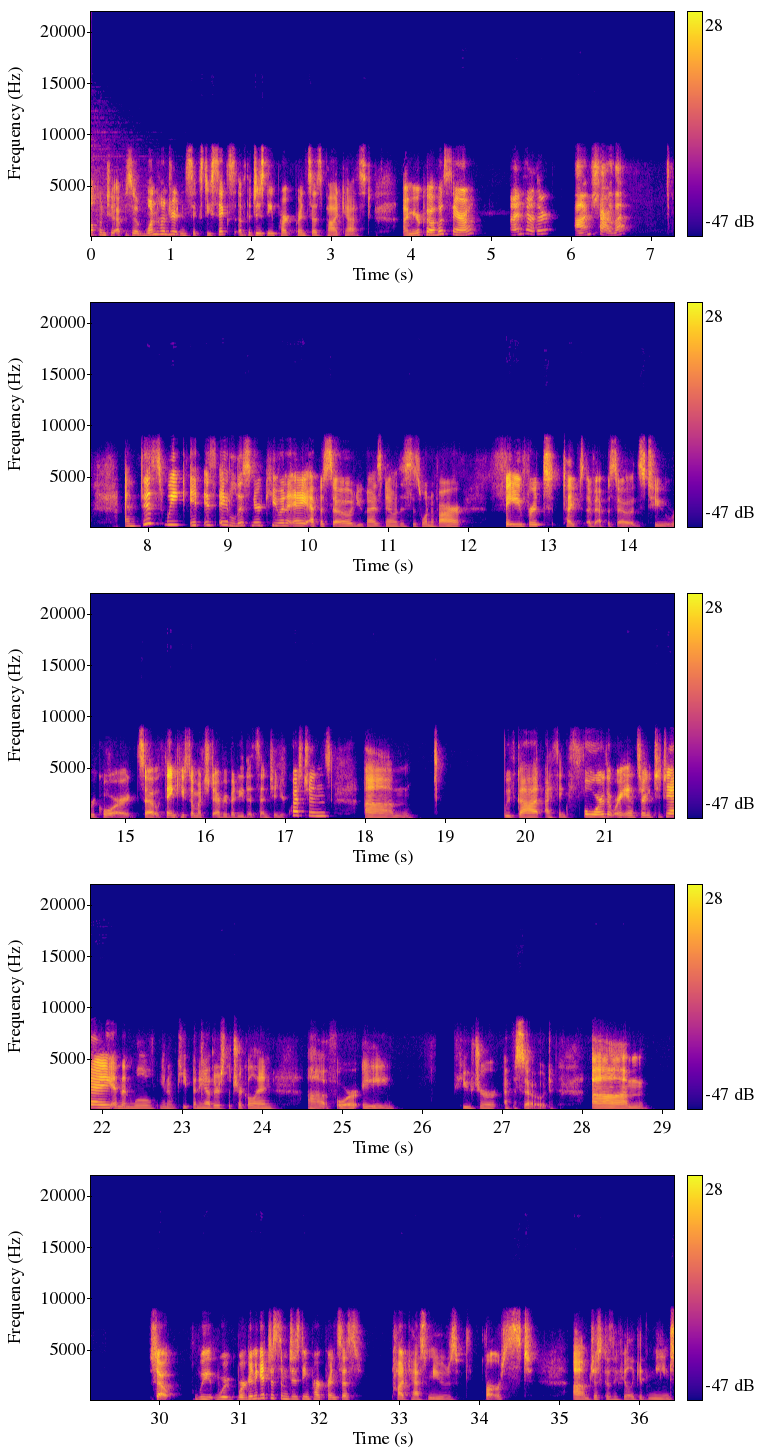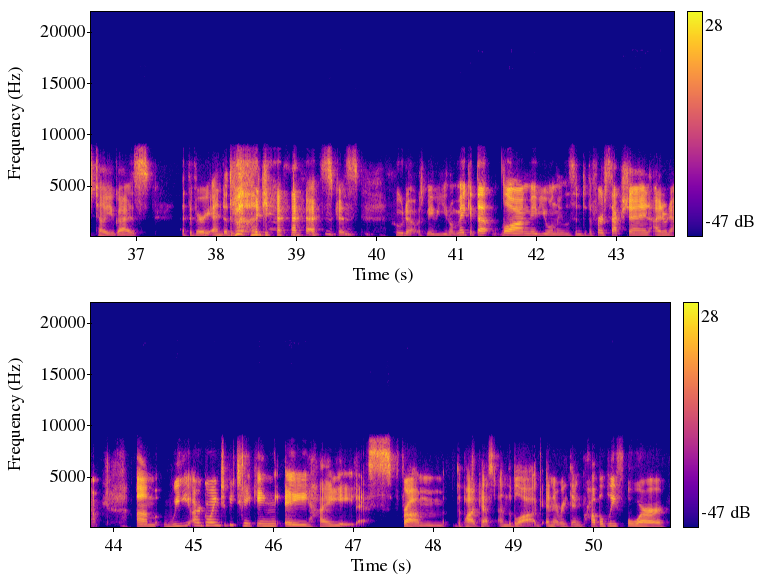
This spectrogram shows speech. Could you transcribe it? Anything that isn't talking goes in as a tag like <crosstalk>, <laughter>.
Welcome to episode 166 of the Disney Park Princess podcast. I'm your co host, Sara. I'm Heather. I'm Sharla. And this week it is a listener Q&A episode. You guys know this is one of our favorite types of episodes to record. So thank you so much to everybody that sent in your questions. Um, we've got, I think, four that we're answering today, and then we'll, you know, keep any others that trickle in uh, for a future episode. Um, so we we're we're gonna get to some Disney Park Princess podcast news first, um, just because I feel like it's mean to tell you guys at the very end of the <laughs> podcast because who knows? Maybe you don't make it that long. Maybe you only listen to the first section. I don't know. Um, we are going to be taking a hiatus from the podcast and the blog and everything probably for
